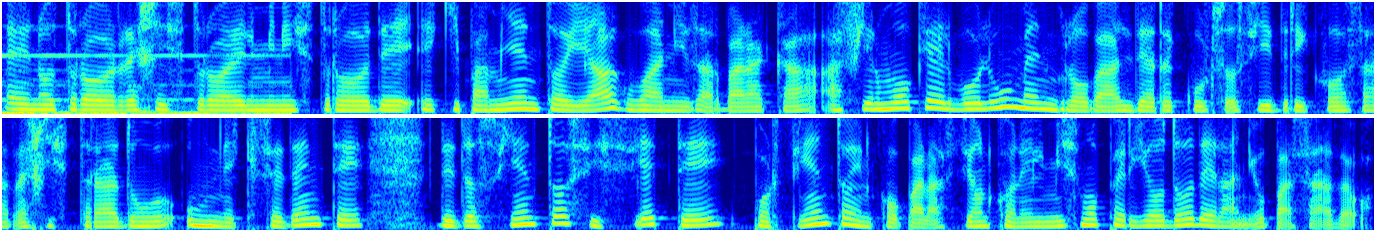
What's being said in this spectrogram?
En otro registro, el ministro de Equipamiento y Agua, Nizar Baraka, afirmó que el volumen global de recursos hídricos ha registrado un excedente de 207% en comparación con el mismo periodo del año pasado.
